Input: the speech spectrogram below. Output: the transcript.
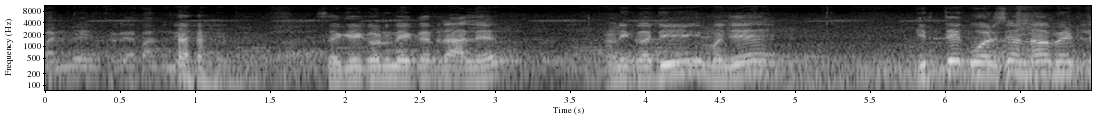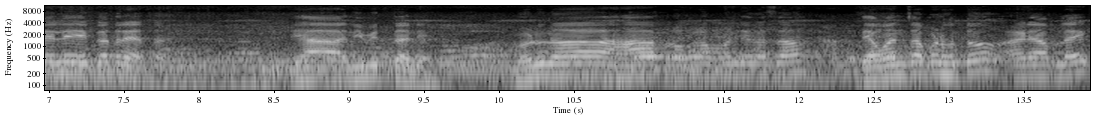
पनवेल सगळ्या बाजूने सगळीकडून एकत्र आलेत. आणि कधी म्हणजे कित्येक वर्ष न भेटलेले एकत्र येतात ह्या निमित्ताने. म्हणून हा प्रोग्राम म्हणजे कसा देवांचा पण होतो आणि आपला एक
